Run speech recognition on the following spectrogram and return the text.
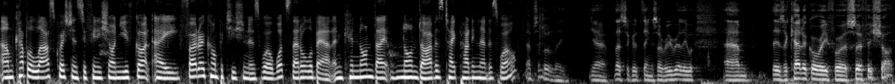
A um, couple of last questions to finish on. You've got a photo competition as well. What's that all about? And can non non divers take part in that as well? Absolutely. Yeah, that's a good thing. So we really, um, there's a category for a surface shot,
